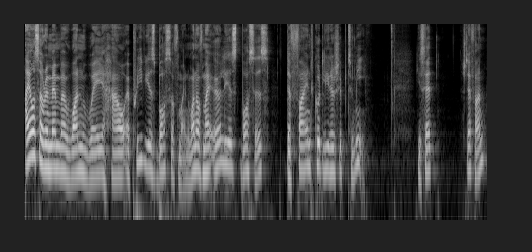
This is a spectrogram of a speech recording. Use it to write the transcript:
I also remember one way how a previous boss of mine, one of my earliest bosses, defined good leadership to me. He said, Stefan,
